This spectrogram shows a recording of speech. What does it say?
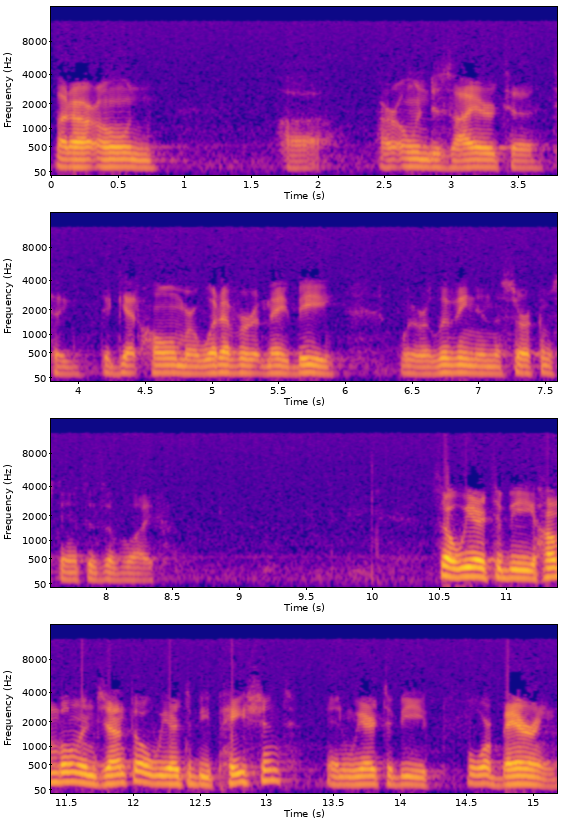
but our own uh, our own desire to, to, to get home or whatever it may be. We are living in the circumstances of life. So we are to be humble and gentle, we are to be patient, and we are to be forbearing.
